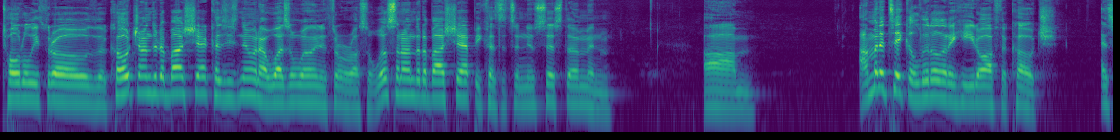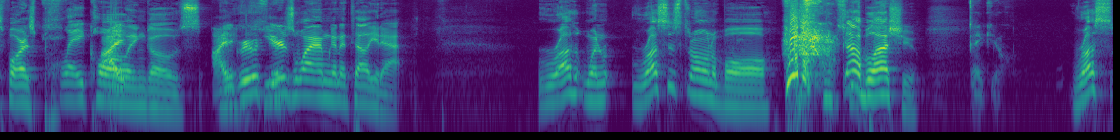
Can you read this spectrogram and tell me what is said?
totally throw the coach under the bus yet because he's new, and I wasn't willing to throw Russell Wilson under the bus yet because it's a new system, and um, I'm gonna take a little of the heat off the coach as far as play calling goes. I And agree with you. Here's why I'm gonna tell you that. Russ, when Russ is throwing a ball, God bless you. Thank you. Russ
